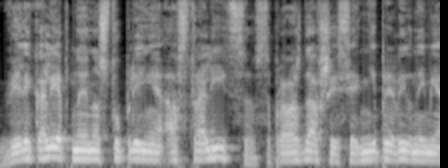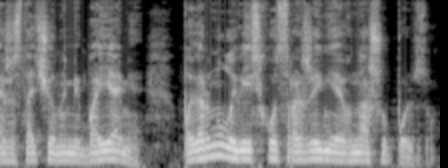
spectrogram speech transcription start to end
Великолепное наступление австралийцев, сопровождавшееся непрерывными ожесточенными боями, повернуло весь ход сражения в нашу пользу.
